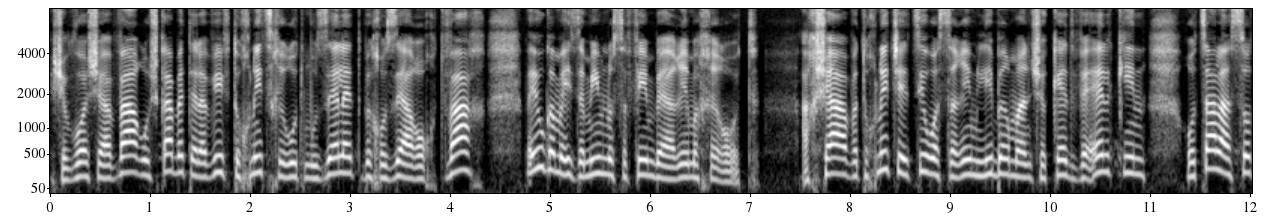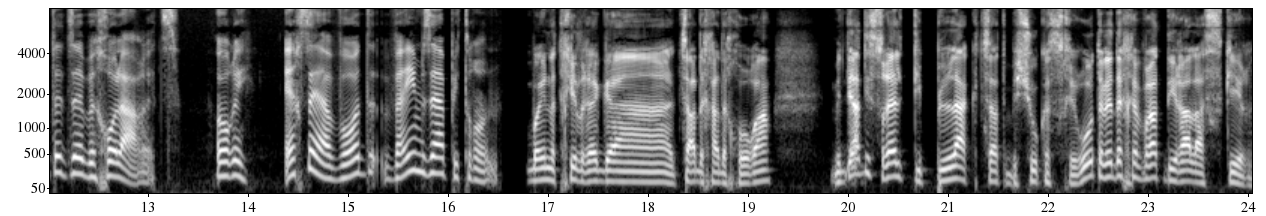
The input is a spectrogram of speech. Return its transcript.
בשבוע שעבר הושקה בתל אביב תוכנית שכירות מוזלת בחוזה ארוך טווח, והיו גם מיזמים נוספים בערים אחרות. עכשיו, התוכנית שהציעו השרים ליברמן, שקד ואלקין רוצה לעשות את זה בכל הארץ. אורי, איך זה יעבוד, והאם זה הפתרון? בואי נתחיל רגע צעד אחד אחורה. מדינת ישראל טיפלה קצת בשוק השכירות על ידי חברת דירה להשכיר.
